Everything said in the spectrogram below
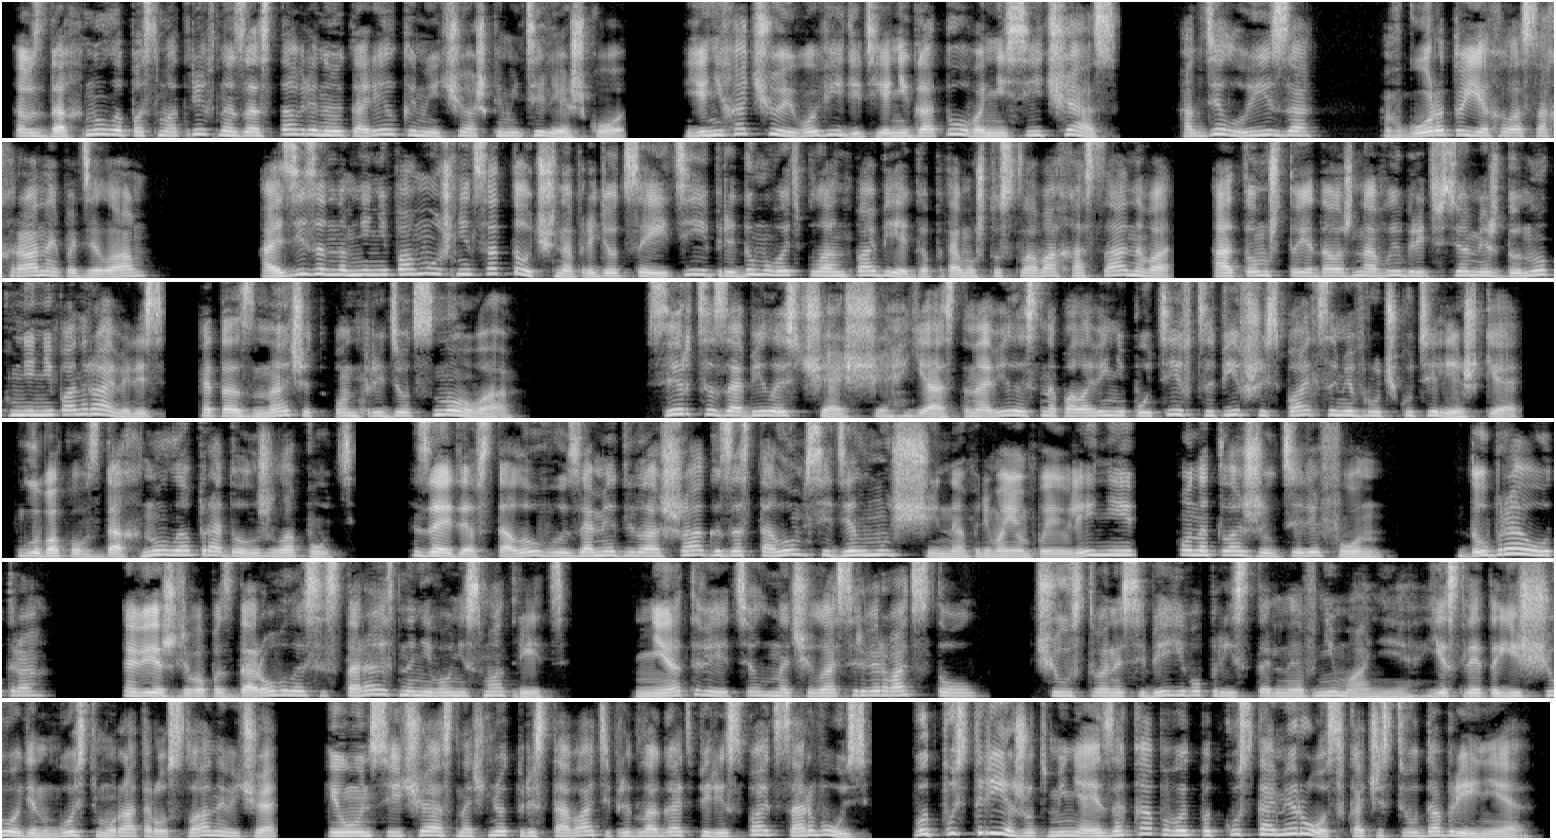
Вздохнула, посмотрев на заставленную тарелками и чашками тележку. Я не хочу его видеть, я не готова, не сейчас. А где Луиза? В город уехала с охраной по делам. Азизовна мне не помощница точно, придется идти и придумывать план побега, потому что слова Хасанова о том, что я должна выбрать все между ног, мне не понравились. Это значит, он придет снова. Сердце забилось чаще. Я остановилась на половине пути, вцепившись пальцами в ручку тележки. Глубоко вздохнула, продолжила путь. Зайдя в столовую, замедлила шаг, за столом сидел мужчина. При моем появлении он отложил телефон. «Доброе утро». Вежливо поздоровалась, стараясь на него не смотреть. Не ответил, начала сервировать стол, чувствуя на себе его пристальное внимание. Если это еще один гость Мурата Руслановича, и он сейчас начнет приставать и предлагать переспать, сорвусь. Вот пусть режут меня и закапывают под кустами роз в качестве удобрения.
